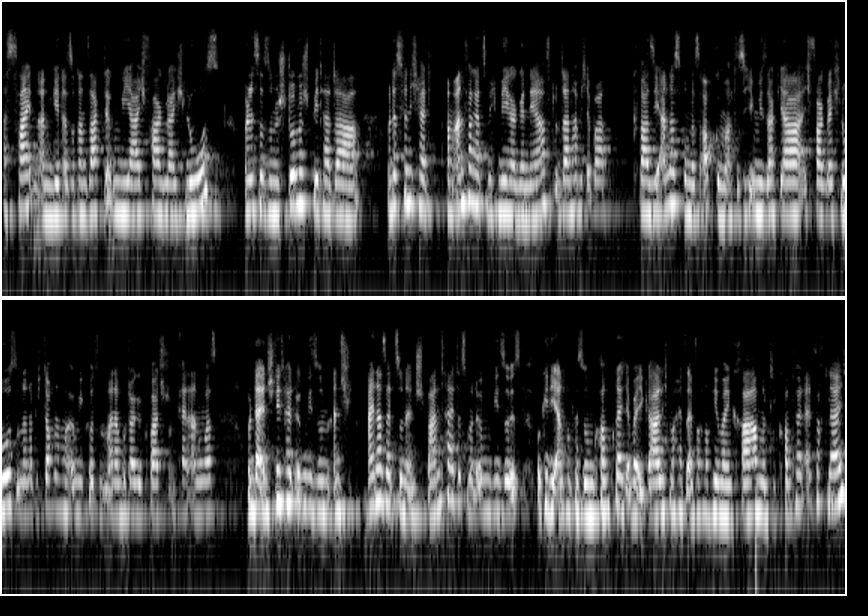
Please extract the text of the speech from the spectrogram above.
was Zeiten angeht. Also dann sagt er irgendwie, ja, ich fahre gleich los und dann ist er so eine Stunde später da. Und das finde ich halt, am Anfang hat es mich mega genervt und dann habe ich aber quasi andersrum das auch gemacht, dass ich irgendwie sage, ja, ich fahre gleich los und dann habe ich doch nochmal irgendwie kurz mit meiner Mutter gequatscht und keine Ahnung was. Und da entsteht halt irgendwie so ein, einerseits so eine Entspanntheit, dass man irgendwie so ist, okay, die andere Person kommt gleich, aber egal, ich mache jetzt einfach noch hier meinen Kram und die kommt halt einfach gleich.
